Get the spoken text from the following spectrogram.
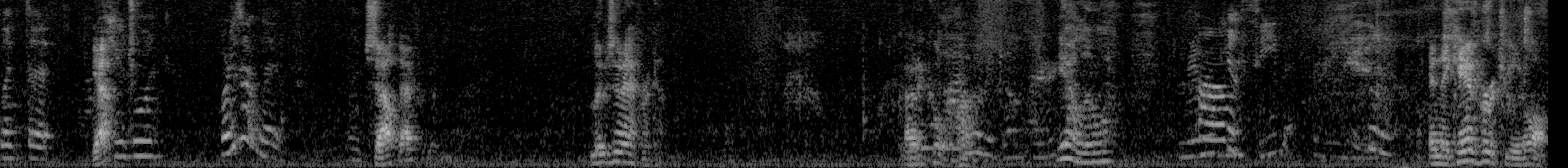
like the Yeah. huge one. Where does it live? South Africa. Lives in Africa. Kind of cool, huh? Yeah, a little. one. Um, see. And they can't hurt you at all.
